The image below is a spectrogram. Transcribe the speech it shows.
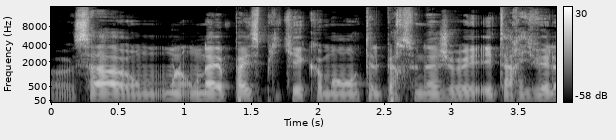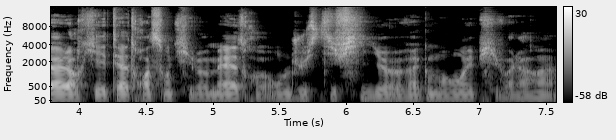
Euh, ça, on n'avait pas expliqué comment tel personnage est arrivé là alors qu'il était à 300 km, on le justifie euh, vaguement, et puis voilà.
